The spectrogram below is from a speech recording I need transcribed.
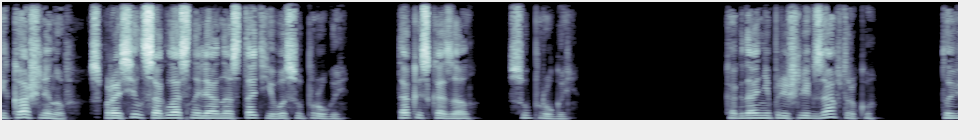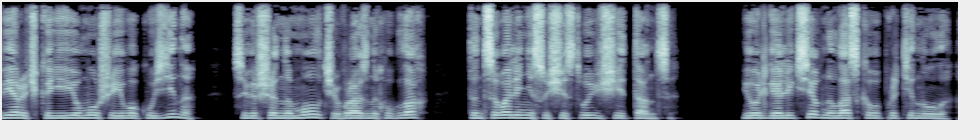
и, кашлянув, спросил, согласна ли она стать его супругой. Так и сказал — супругой. Когда они пришли к завтраку, то Верочка, ее муж и его кузина совершенно молча в разных углах танцевали несуществующие танцы. И Ольга Алексеевна ласково протянула.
